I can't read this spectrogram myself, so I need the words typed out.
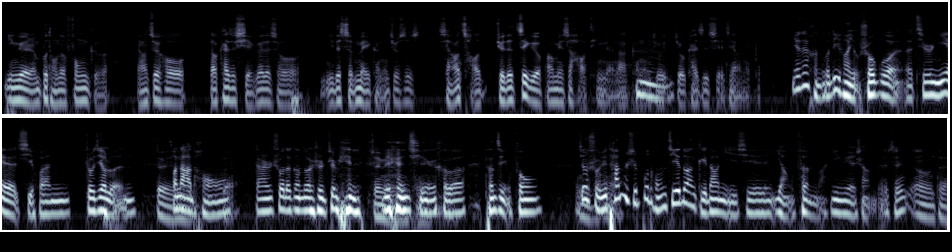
音乐人、不同的风格，然后最后到开始写歌的时候，你的审美可能就是想要朝觉得这个方面是好听的，那可能就就开始写这样的歌。你也在很多地方有说过，呃，其实你也喜欢周杰伦、对方大同，当然说的更多是《追名 恋情》和藤井风。就属于他们是不同阶段给到你一些养分嘛，音乐上的。嗯，对。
